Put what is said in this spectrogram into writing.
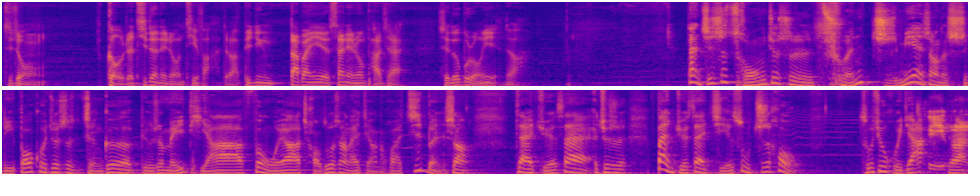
这种苟着踢的那种踢法，对吧？毕竟大半夜三点钟爬起来，谁都不容易，对吧？但其实从就是纯纸面上的实力，包括就是整个比如说媒体啊、氛围啊、炒作上来讲的话，基本上在决赛就是半决赛结束之后，足球回家，对吧。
